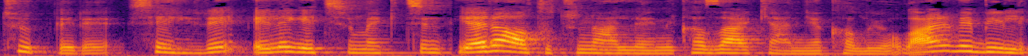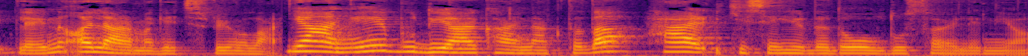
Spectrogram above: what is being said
Türkleri şehri ele geçirmek için yeraltı tünellerini kazarken yakalıyorlar ve birliklerini alarma geçiriyorlar. Yani bu diğer kaynakta da her iki şehirde de olduğu söyleniyor.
